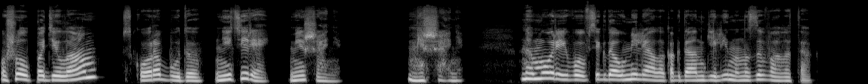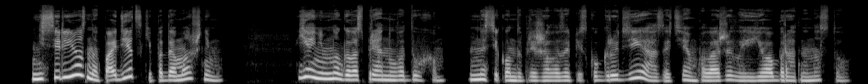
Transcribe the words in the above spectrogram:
Ушел по делам, скоро буду, не теряй, Мишаня. Мишаня. На море его всегда умиляло, когда Ангелина называла так. Несерьезно, по-детски, по-домашнему. Я немного воспрянула духом. На секунду прижала записку к груди, а затем положила ее обратно на стол.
